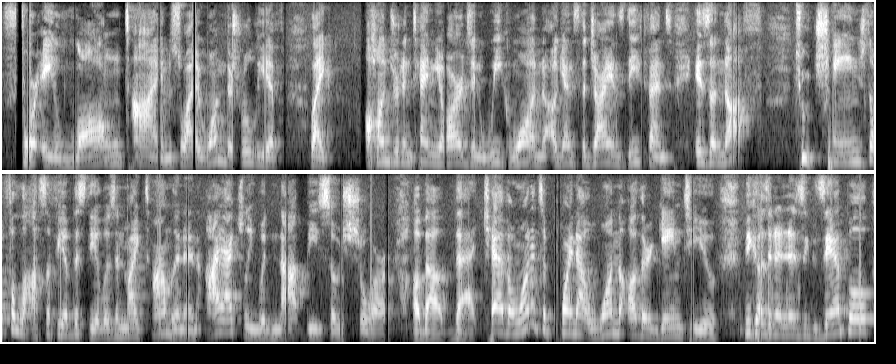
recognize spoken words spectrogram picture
for a long time. So I wonder truly if like 110 yards in week one against the Giants defense is enough to change the philosophy of the Steelers and Mike Tomlin. And I actually would not be so sure about that. Kev, I wanted to point out one other game to you because it is an example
